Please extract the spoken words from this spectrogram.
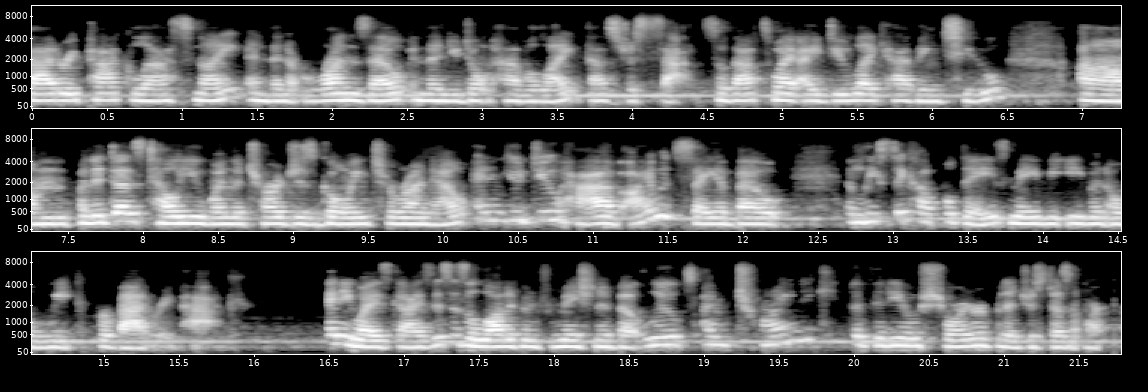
battery pack last night and then it runs out and then you don't have a light. That's just sad. So that's why I do like having two. Um, but it does tell you when the charge is going to run out. And you do have, I would say, about at least a couple days, maybe even a week per battery pack. Anyways, guys, this is a lot of information about loupes. I'm trying to keep the video shorter, but it just doesn't work.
